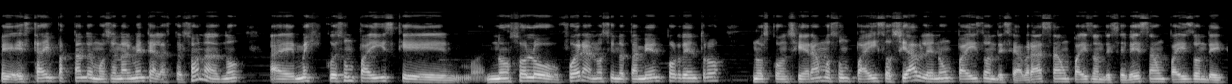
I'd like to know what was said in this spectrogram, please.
eh, está impactando emocionalmente a las personas, ¿no? Eh, México es un país que no solo fuera, ¿no? Sino también por dentro nos consideramos un país sociable, ¿no? Un país donde se abraza, un país donde se besa, un país donde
